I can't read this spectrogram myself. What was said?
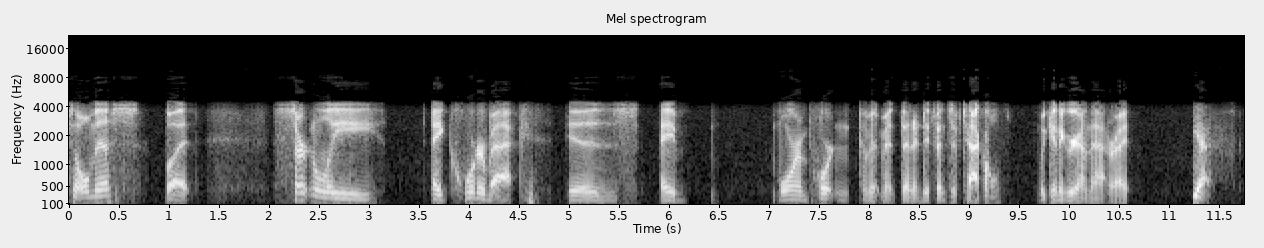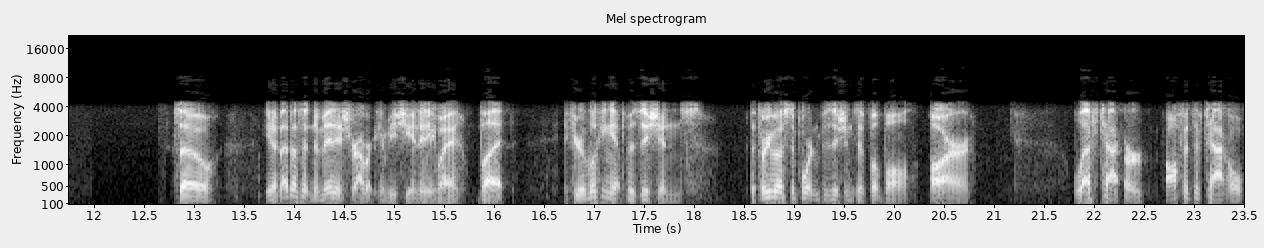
to Ole Miss, but certainly a quarterback is a more important commitment than a defensive tackle. We can agree on that, right? Yes. So, you know, that doesn't diminish Robert Nkemdiche in any way, but if you're looking at positions, the three most important positions in football are left tackle or offensive tackle,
